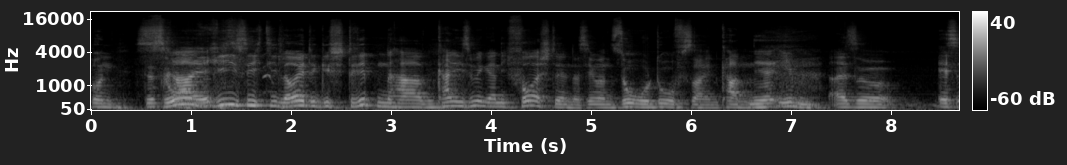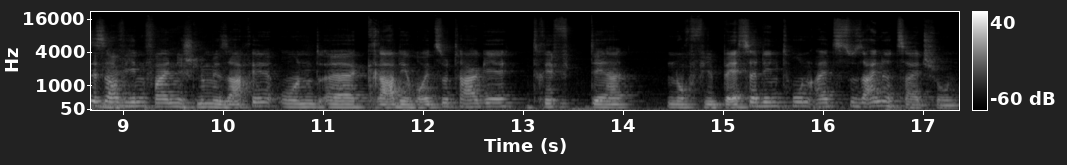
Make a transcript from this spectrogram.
und das so reicht. wie sich die Leute gestritten haben, kann ich es mir gar nicht vorstellen, dass jemand so doof sein kann. Ja, eben. Also es ist auf jeden Fall eine schlimme Sache und äh, gerade heutzutage trifft der noch viel besser den Ton als zu seiner Zeit schon.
